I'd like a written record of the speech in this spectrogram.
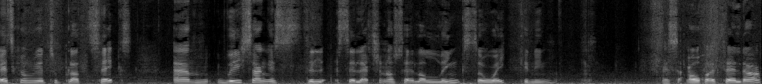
Jetzt kommen wir zu Platz 6. Ähm, Würde ich sagen, ist The Legend of Zelda Link's Awakening. Ist auch ein Zelda.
